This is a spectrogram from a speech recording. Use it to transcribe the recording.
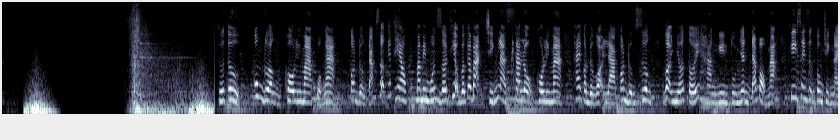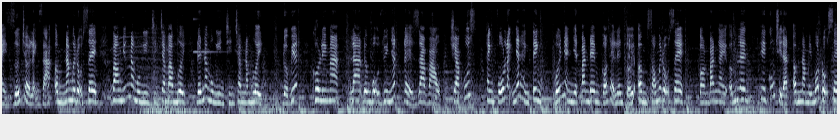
Thứ tư, cung đường Kolyma của Nga. Con đường đáng sợ tiếp theo mà mình muốn giới thiệu với các bạn chính là xa lộ Kolyma hay còn được gọi là con đường xương, gọi nhớ tới hàng nghìn tù nhân đã bỏ mạng khi xây dựng công trình này dưới trời lạnh giá âm 50 độ C vào những năm 1930 đến năm 1950. Được biết, Kolyma là đường bộ duy nhất để ra vào Jakutsk, thành phố lạnh nhất hành tinh với nền nhiệt ban đêm có thể lên tới âm 60 độ C, còn ban ngày ấm lên thì cũng chỉ đạt âm 51 độ C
